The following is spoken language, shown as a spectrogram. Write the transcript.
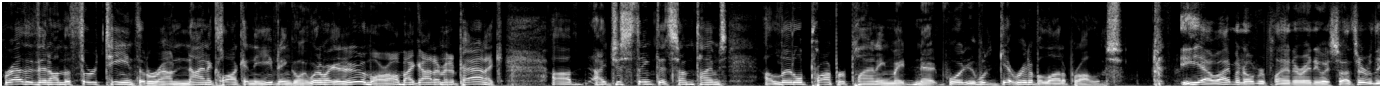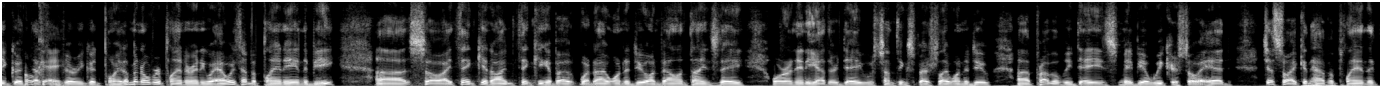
rather than on the 13th at around 9 o'clock in the evening going, what am I going to do tomorrow? Oh my God, I'm in a panic. Uh, I just think that sometimes a little proper planning might, would, would get rid of a lot of problems. Yeah, well, I'm an over planner anyway, so that's a really good. Okay. That's a very good point. I'm an over planner anyway. I always have a plan A and a B. Uh, so I think you know I'm thinking about what I want to do on Valentine's Day or on any other day with something special I want to do. Uh, probably days, maybe a week or so ahead, just so I can have a plan that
